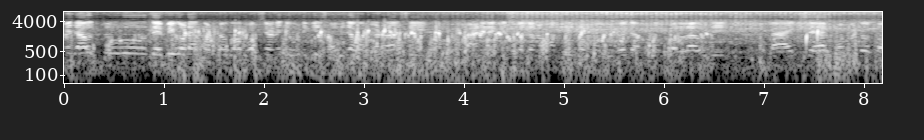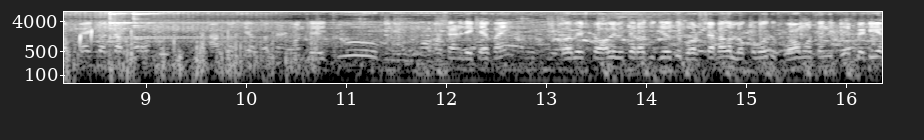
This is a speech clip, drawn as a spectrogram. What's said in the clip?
ଆମେ ଯାଉଛୁ ଦେବୀଗଡ଼ା କଟକ ବସାଣି ଯେଉଁଠିକି ସବୁ ଯାକ ମେଢ଼ ଆସି ପାଣିରେ ବିସର୍ଜନ ହୁଅନ୍ତି ତ ଭିଡ଼ିଓ ଆପଣଙ୍କୁ ଭଲ ଲାଗୁଛି। ଲାଇକ୍ ସେୟାର କମେଣ୍ଟ ଓ ସବସ୍କ୍ରାଇବ୍ କରିତା କରନ୍ତୁ। ଆସନ୍ତୁ ବସାଣି ପହଞ୍ଚିଯାଇଛୁ ବସାଣି ଦେଖିବା ପାଇଁ। ତ ଏବେ ଷ୍ଟଲ୍ ଭିତରେ ଅଛୁ ଯେହେତୁ ବର୍ଷା ପାଗ ଲୋକ ବହୁତ କମ୍ ଅଛନ୍ତି ଏବେ ଟିକେ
